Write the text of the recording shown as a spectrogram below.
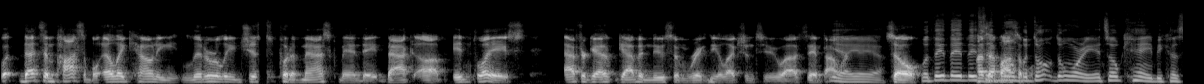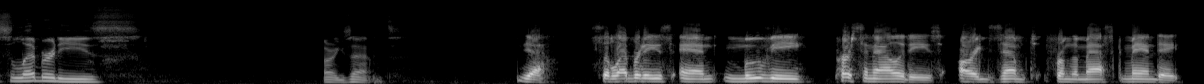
What- That's impossible. LA County literally just put a mask mandate back up in place after Gav- Gavin Newsom rigged the election to uh, stay in power. Yeah, yeah, yeah. So But they they, they said no, but don't don't worry, it's okay because celebrities are exempt. Yeah. Celebrities and movie personalities are exempt from the mask mandate.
